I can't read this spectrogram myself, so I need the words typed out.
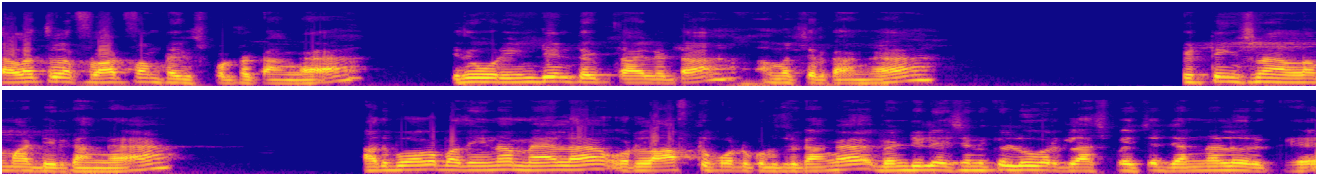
தளத்தில் பிளாட்ஃபார்ம் டைல்ஸ் போட்டிருக்காங்க. இது ஒரு இந்தியன் டைப் டாய்லெட்டாக அமைச்சிருக்காங்க. ஃபிட்டிங்ஸ்லாம் நல்லா மாட்டியிருக்காங்க. அது போக பார்த்தீங்கன்னா மேலே ஒரு லாஃப்ட் போட்டு கொடுத்துருக்காங்க. வெண்டிலேஷனுக்கு லூவர் கிளாஸ் வச்ச ஜன்னலும் இருக்குது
